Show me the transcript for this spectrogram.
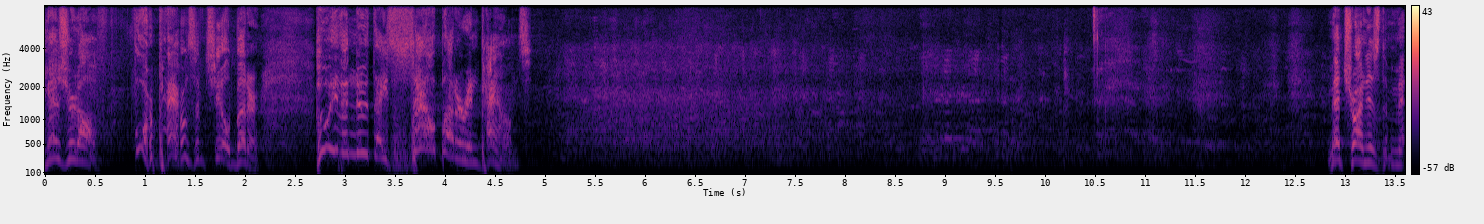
measured off four pounds of chilled butter. Who even knew they sell butter in pounds? Metron is the, me-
